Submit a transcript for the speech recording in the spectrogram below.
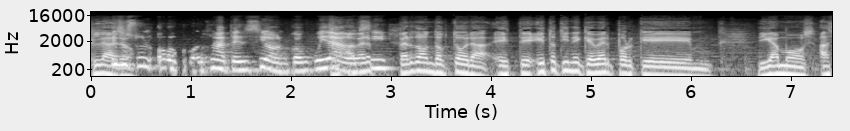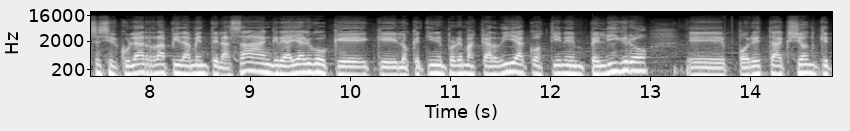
Eso es un ojo, es una atención, con cuidado. Perdón, doctora, este, esto tiene que ver porque, digamos, hace circular rápidamente la sangre. ¿Hay algo que, los que tienen problemas cardíacos tienen peligro eh, por esta acción que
